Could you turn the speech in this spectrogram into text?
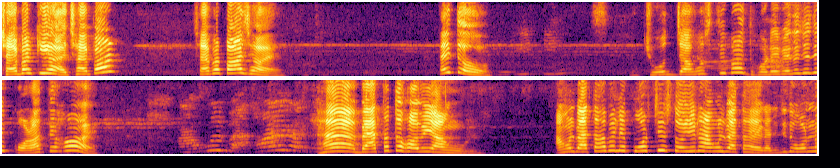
ছয়বার কি হয়? ছয়বার ছয়বার পাঁচ হয়। তাই তো? জোর জাবস্তি করে ধরে বেঁধে যদি করাতে হয়। হয়ে, ব্যথা তো হবেই আঙুল। আঙুল ব্যথা হবে না, পড়ছিস তো, ওই জন্য আঙুল ব্যথা হয়ে গেছে। যদি অন্য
